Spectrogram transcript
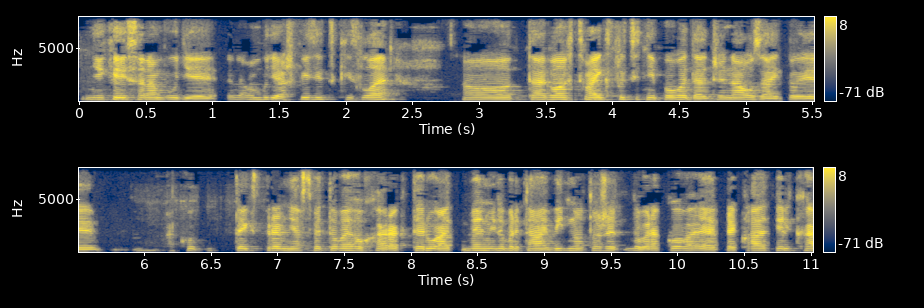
niekedy sa nám bude, nám bude až fyzicky zle, tak len chcem aj explicitne povedať, že naozaj to je ako text pre mňa svetového charakteru a veľmi dobre tam aj vidno to, že Dobraková je aj prekladateľka.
